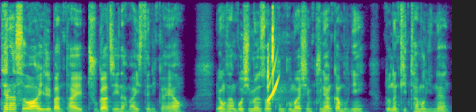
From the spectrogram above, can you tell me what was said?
테라스와 일반 타입 두 가지 남아 있으니까요. 영상 보시면서 궁금하신 분양가 문의 또는 기타 문의는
